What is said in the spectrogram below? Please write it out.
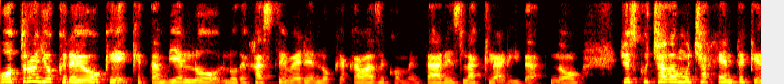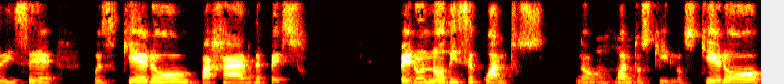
Otro yo creo que, que también lo, lo, dejaste ver en lo que acabas de comentar es la claridad, ¿no? Yo he escuchado mucha gente que dice, pues quiero bajar de peso, pero no dice cuántos, ¿no? Uh -huh. ¿Cuántos kilos? Quiero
